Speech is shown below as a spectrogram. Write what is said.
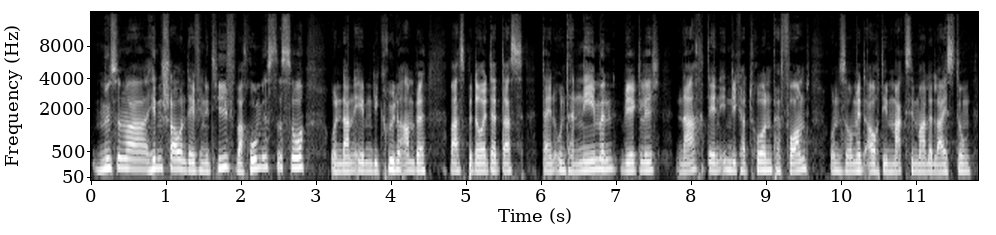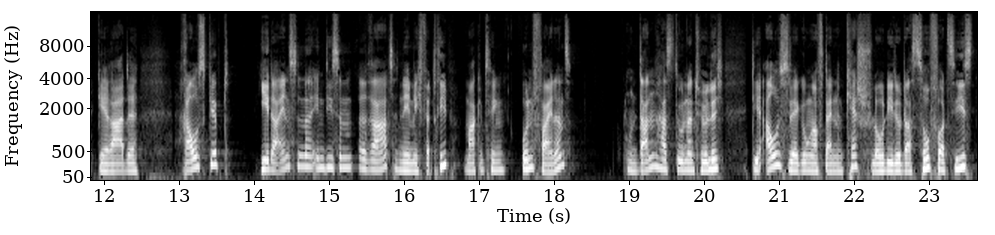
müssen wir hinschauen, definitiv. Warum ist es so? Und dann eben die grüne Ampel, was bedeutet, dass dein Unternehmen wirklich nach den Indikatoren performt und somit auch die maximale Leistung gerade rausgibt. Jeder Einzelne in diesem Rat, nämlich Vertrieb, Marketing und Finance. Und dann hast du natürlich die Auswirkungen auf deinen Cashflow, die du da sofort siehst,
